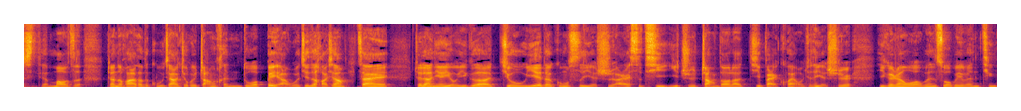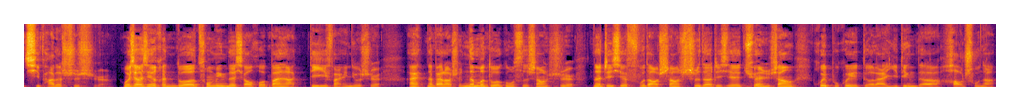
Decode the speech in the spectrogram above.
ST 的帽子，这样的话它的股价就会涨很多倍啊！我记得好像在这两年有一个酒业的公司也是 ST，一直涨到了几百块，我觉得也是一个让我闻所未闻、挺奇葩的事实。我相信很多聪明的小伙伴啊，第一反应就是。哎，那白老师，那么多公司上市，那这些辅导上市的这些券商会不会得来一定的好处呢？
